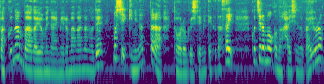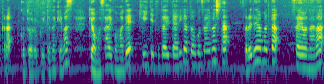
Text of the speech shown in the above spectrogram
バックナンバーが読めないメルマガなのでもし気になったら登録してみてください。こちらもこの配信の概要欄からご登録いただけます。今日も最後まで聞いていただいてありがとうございました。それではまた。さようなら。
